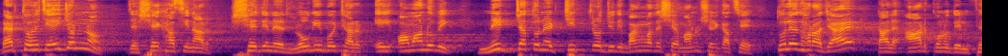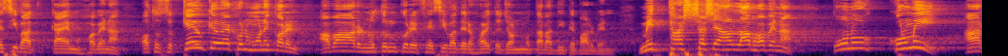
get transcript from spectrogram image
ব্যর্থ হয়েছে এই জন্য যে শেখ হাসিনার সেদিনের লগি বৈঠার এই অমানবিক নির্যাতনের চিত্র যদি বাংলাদেশের মানুষের কাছে তুলে ধরা যায়, তাহলে আর কোনো দিন ফেসিবাদ কায়েম হবে না। অথচ কেউ কেউ এখন মনে করেন, আবার নতুন করে ফেসিবাদের হয়তো জন্ম তারা দিতে পারবেন। মিথ্যা আশ্বাসে আর লাভ হবে না। কোনো ক্রমেই আর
